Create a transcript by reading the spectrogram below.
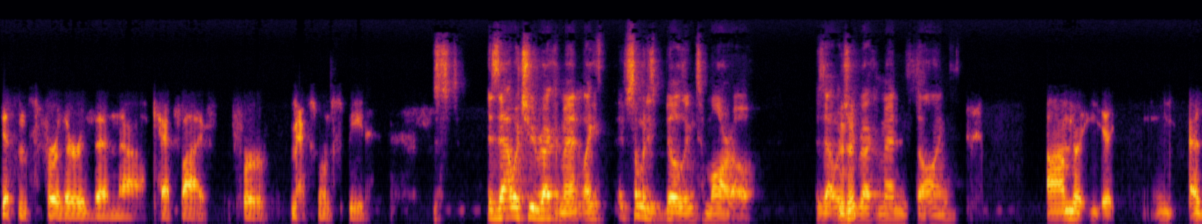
distance further than uh, Cat five for maximum speed. Is that what you recommend? Like, if somebody's building tomorrow, is that what mm-hmm. you recommend installing? Um, as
